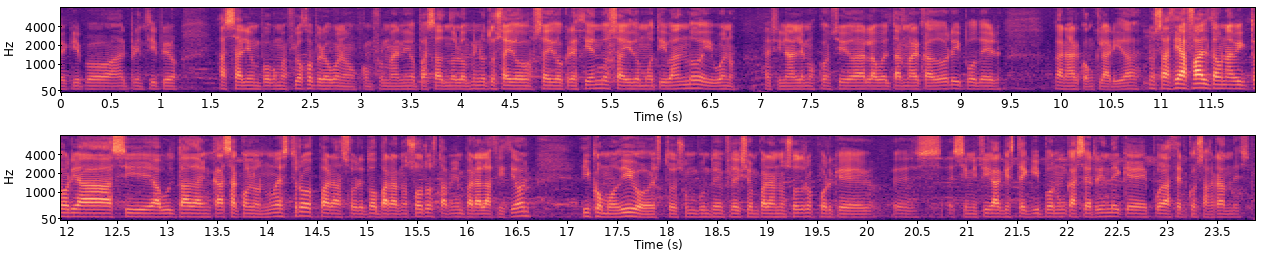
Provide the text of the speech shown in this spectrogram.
El equipo al principio ha salido un poco más flojo, pero bueno, conforme han ido pasando los minutos ha ido, se ha ido creciendo, se ha ido motivando y bueno, al final hemos conseguido dar la vuelta al marcador y poder ganar con claridad. Nos hacía falta una victoria así abultada en casa con los nuestros, para, sobre todo para nosotros, también para la afición. Y como digo, esto es un punto de inflexión para nosotros porque significa que este equipo nunca se rinde y que puede hacer cosas grandes.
